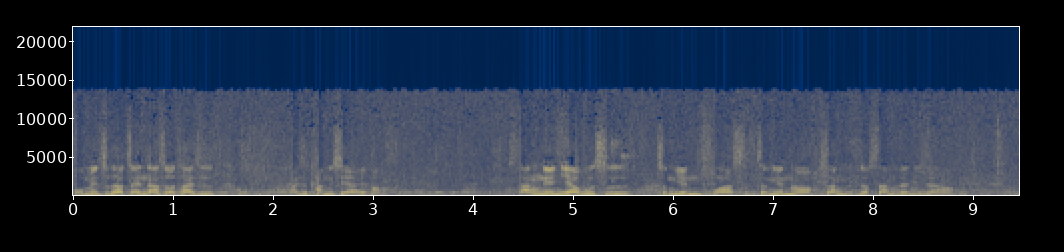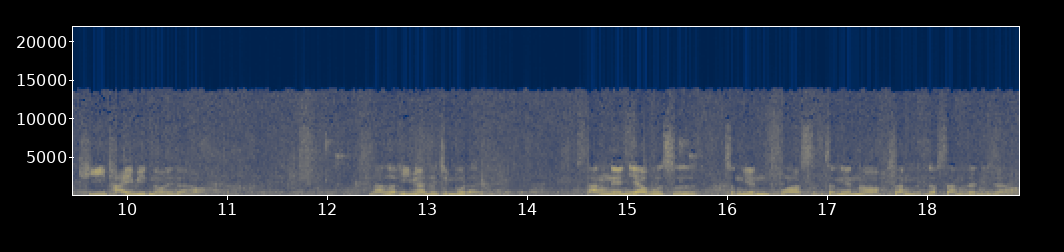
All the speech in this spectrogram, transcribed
我们也知道，在那时候他还是还是扛下来哈。当年要不是证言法师，证严哈上要上人，你知道吗？提台名哦，你知道哦？那时候疫苗是进不来的。当年要不是证言法师，证严哈上要上人，你知道吗？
